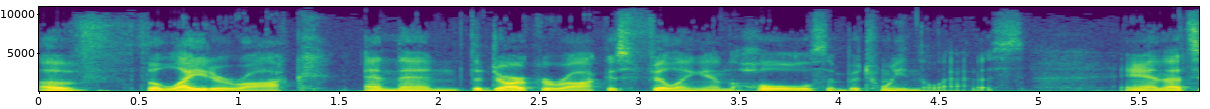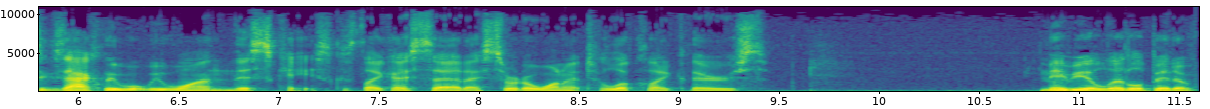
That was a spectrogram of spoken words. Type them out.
of the lighter rock, and then the darker rock is filling in the holes in between the lattice. And that's exactly what we want in this case, because like I said, I sort of want it to look like there's maybe a little bit of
